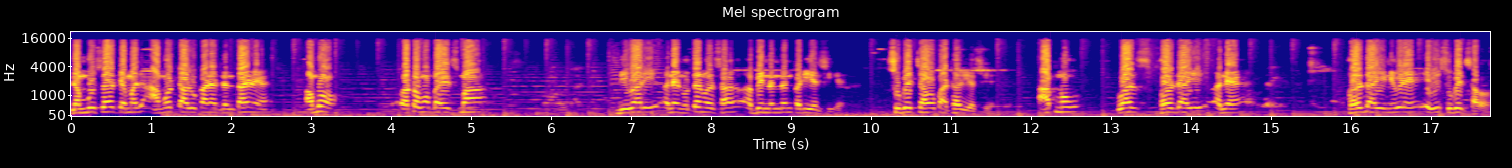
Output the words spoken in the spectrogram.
જંબુસર તેમજ આમોદ તાલુકાના જનતાને અમો ઓટોમોબાઈલ્સમાં દિવાળી અને નૂતન વર્ષ અભિનંદન કરીએ છીએ. શુભેચ્છાઓ પાઠવીએ છીએ. આપનું વર્ષ ફળદાયી અને ફળદાયી નીવડે એવી શુભેચ્છાઓ.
